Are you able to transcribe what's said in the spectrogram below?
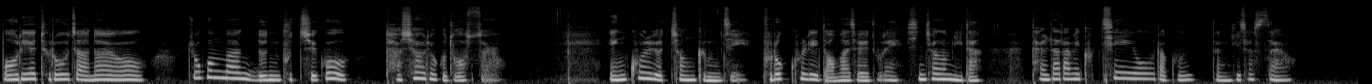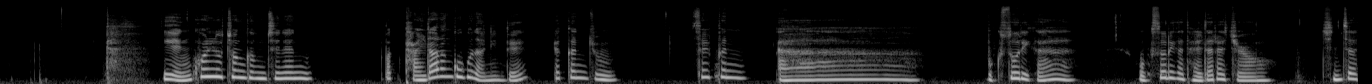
머리에 들어오지 않아요. 조금만 눈 붙이고 다시 하려고 누웠어요. 앵콜 요청 금지, 브로콜리 너마저의 노래 신청합니다. 달달함이 극치예요. 라고 남기셨어요. 이 앵콜 요청 금지는 막 달달한 곡은 아닌데 약간 좀 슬픈 아 목소리가 목소리가 달달하죠. 진짜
